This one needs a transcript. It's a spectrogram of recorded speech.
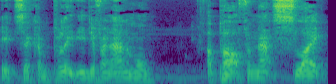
It's a completely different animal. Apart from that slight,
